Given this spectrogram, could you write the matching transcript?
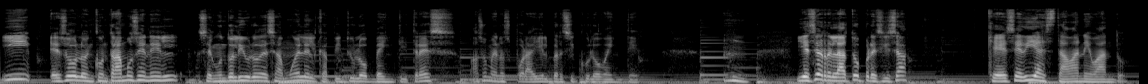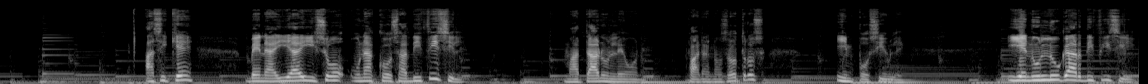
Y eso lo encontramos en el segundo libro de Samuel, el capítulo 23, más o menos por ahí el versículo 20. Y ese relato precisa que ese día estaba nevando. Así que Benaía hizo una cosa difícil, matar un león. Para nosotros, imposible. Y en un lugar difícil.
